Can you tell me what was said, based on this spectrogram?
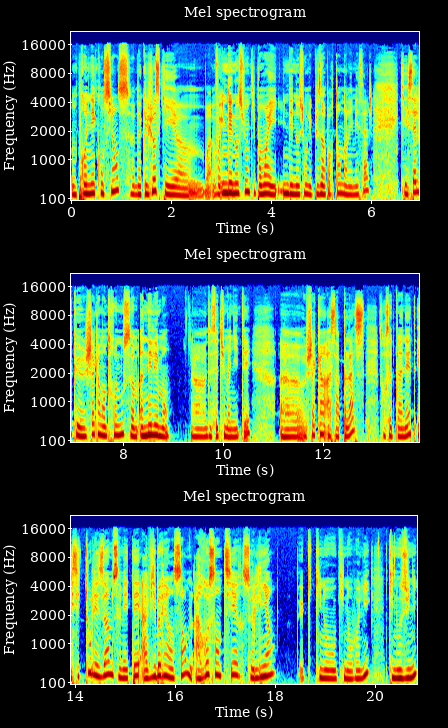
on prenait conscience de quelque chose qui est euh, une des notions qui pour moi est une des notions les plus importantes dans les messages, qui est celle que chacun d'entre nous sommes un élément de cette humanité, euh, chacun a sa place sur cette planète. Et si tous les hommes se mettaient à vibrer ensemble, à ressentir ce lien qui nous, qui nous relie, qui nous unit,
